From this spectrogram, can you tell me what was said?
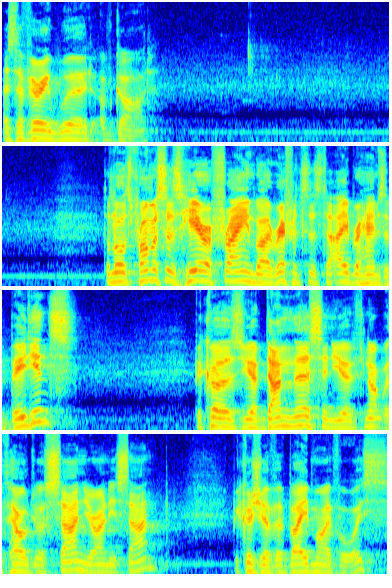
as the very word of God. The Lord's promises here are framed by references to Abraham's obedience because you have done this and you have not withheld your son, your only son, because you have obeyed my voice.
